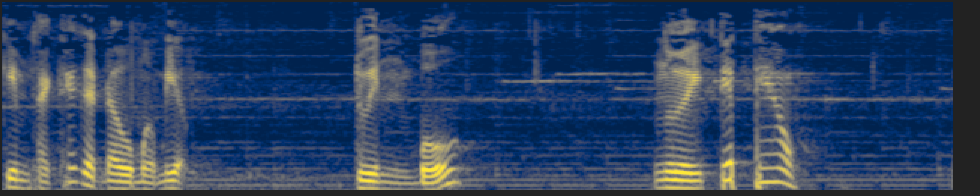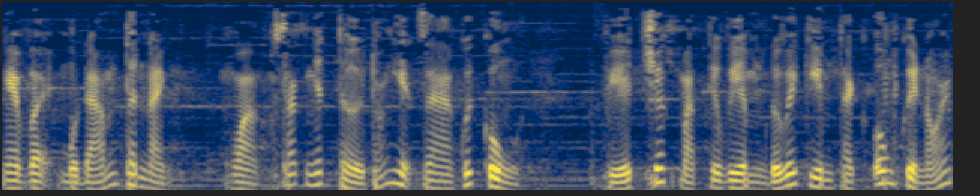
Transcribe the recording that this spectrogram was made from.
Kim Thạch khét gật đầu mở miệng. Tuyên bố. Người tiếp theo Nghe vậy một đám thân ảnh hoàng sắc nhất thời thoáng hiện ra cuối cùng phía trước mặt tiêu viêm đối với kim thạch ôm quyền nói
